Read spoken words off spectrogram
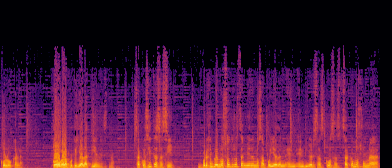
Colócala. Colócala porque ya la tienes, ¿no? O sea, cositas así. Y por ejemplo, nosotros también hemos apoyado en, diversas cosas. Sacamos una,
